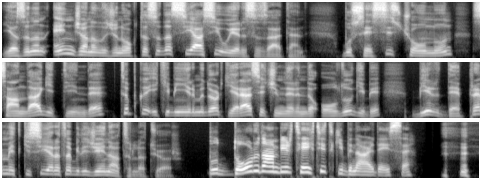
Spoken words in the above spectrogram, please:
Yazının en can alıcı noktası da siyasi uyarısı zaten. Bu sessiz çoğunluğun sandığa gittiğinde tıpkı 2024 yerel seçimlerinde olduğu gibi bir deprem etkisi yaratabileceğini hatırlatıyor. Bu doğrudan bir tehdit gibi neredeyse.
